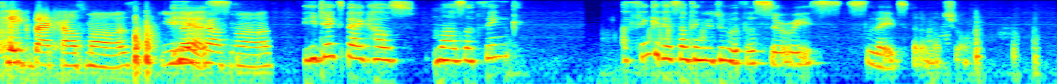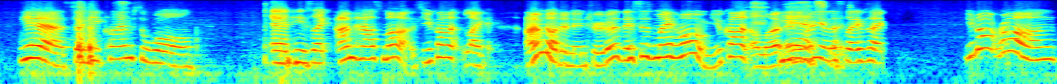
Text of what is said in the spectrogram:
Take back House Mars. Unite Yes. House Mars. he takes back House Mars. I think, I think it has something to do with the Ceres slaves, but I'm not sure. Yeah, so he climbs the wall and he's like, I'm House Mars. You can't, like, I'm not an intruder. This is my home. You can't alert Yes, anybody. And the slave's like, You're not wrong.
